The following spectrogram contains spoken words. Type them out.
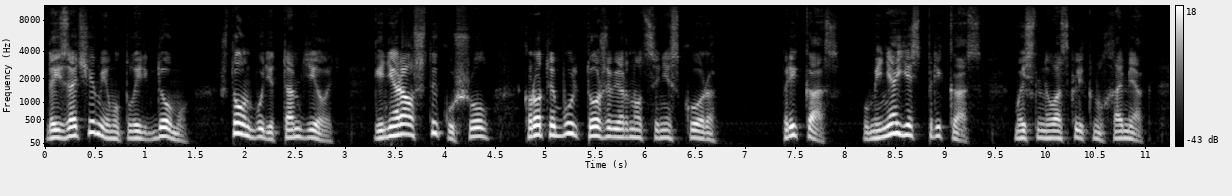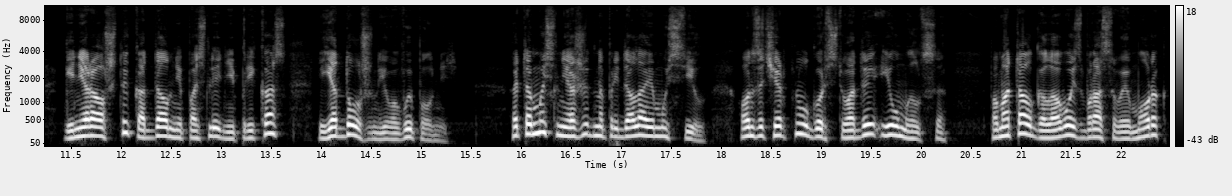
Да и зачем ему плыть к дому? Что он будет там делать? Генерал Штык ушел, Крот и Буль тоже вернутся не скоро. Приказ. У меня есть приказ. — мысленно воскликнул хомяк. «Генерал Штык отдал мне последний приказ, и я должен его выполнить». Эта мысль неожиданно придала ему сил. Он зачерпнул горсть воды и умылся. Помотал головой, сбрасывая морок,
